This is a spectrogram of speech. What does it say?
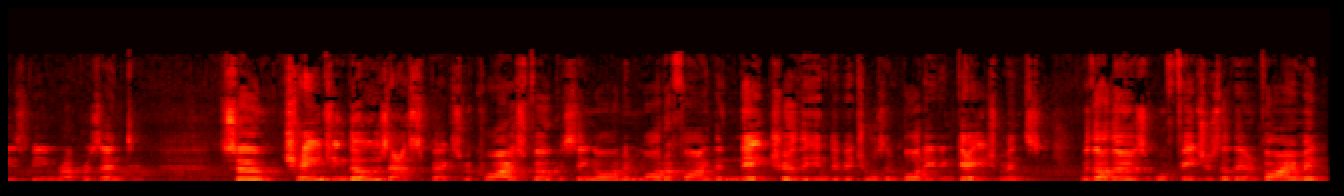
is being represented. So, changing those aspects requires focusing on and modifying the nature of the individual's embodied engagements with others or features of their environment,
